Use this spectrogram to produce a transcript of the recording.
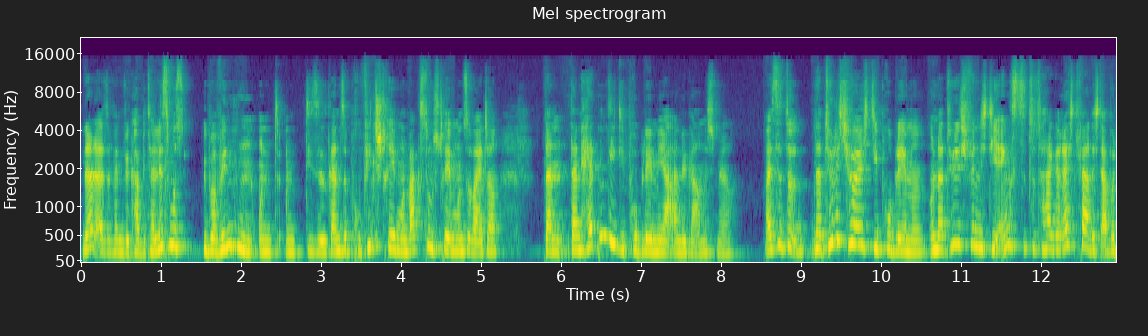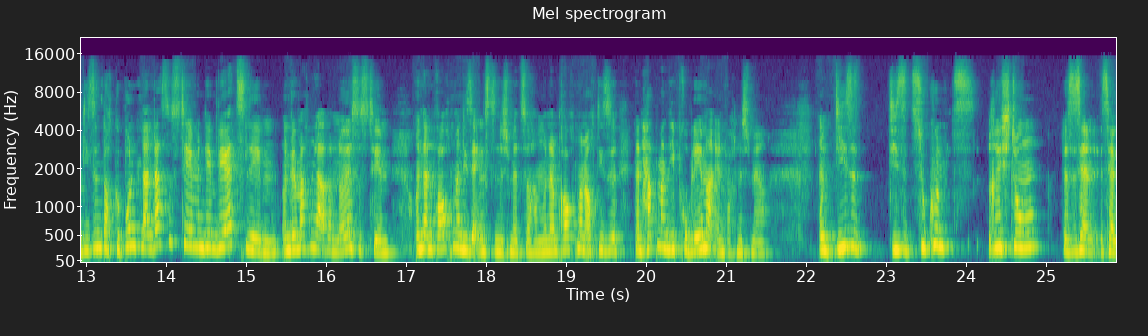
ne, also wenn wir Kapitalismus überwinden und, und diese ganze Profitstreben und Wachstumsstreben und so weiter, dann, dann hätten die die Probleme ja alle gar nicht mehr. Weißt du, natürlich höre ich die Probleme und natürlich finde ich die Ängste total gerechtfertigt, aber die sind doch gebunden an das System, in dem wir jetzt leben. Und wir machen ja aber ein neues System. Und dann braucht man diese Ängste nicht mehr zu haben. Und dann braucht man auch diese, dann hat man die Probleme einfach nicht mehr. Und diese, diese Zukunftsrichtung, das ist ja, ist ja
